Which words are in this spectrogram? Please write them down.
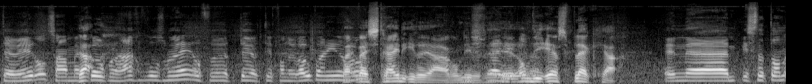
ter wereld, samen met Ja. Kopenhagen volgens mij, of eh, ter, ter- van Europa in ieder wij, geval. wij strijden ieder jaar om die, om die eerste plek. Ja. En eh, is, dat dan,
